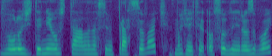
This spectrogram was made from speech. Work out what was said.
dôležité neustále na sebe pracovať, mať aj ten osobný rozvoj,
